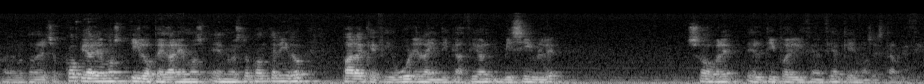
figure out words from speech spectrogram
con el botón derecho copiaremos y lo pegaremos en nuestro contenido para que figure la indicación visible sobre el tipo de licencia que hemos establecido.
